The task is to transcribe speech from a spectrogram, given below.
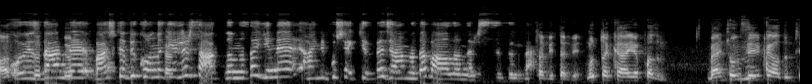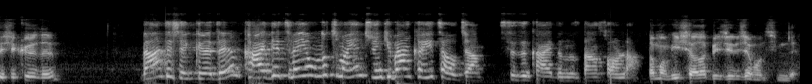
O Aslında- yüzden de başka bir konu gelirse aklınıza yine hani bu şekilde canlı da bağlanırız sizinle. Tabii tabii. Mutlaka yapalım. Ben çok zevk aldım. Teşekkür ederim. Ben teşekkür ederim. Kaydetmeyi unutmayın çünkü ben kayıt alacağım sizin kaydınızdan sonra. Tamam inşallah becereceğim onu şimdi.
